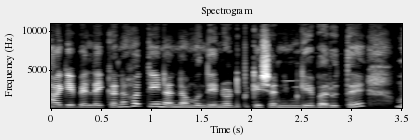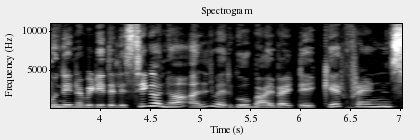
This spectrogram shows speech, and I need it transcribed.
ಹಾಗೆ ಬೆಲ್ಲೈಕನ್ನು ಹೊತ್ತಿ ನನ್ನ ಮುಂದಿನ ನೋಟಿಫಿಕೇಷನ್ ನಿಮಗೆ ಬರುತ್ತೆ. ಮುಂದಿನ ವಿಡಿಯೋದಲ್ಲಿ ಸಿಗೋಣ. ಅಲ್ಲಿವರೆಗೂ bye bye take care friends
